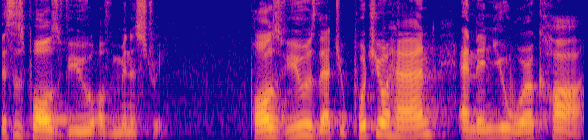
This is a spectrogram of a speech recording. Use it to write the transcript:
This is Paul's view of ministry. Paul's view is that you put your hand and then you work hard.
